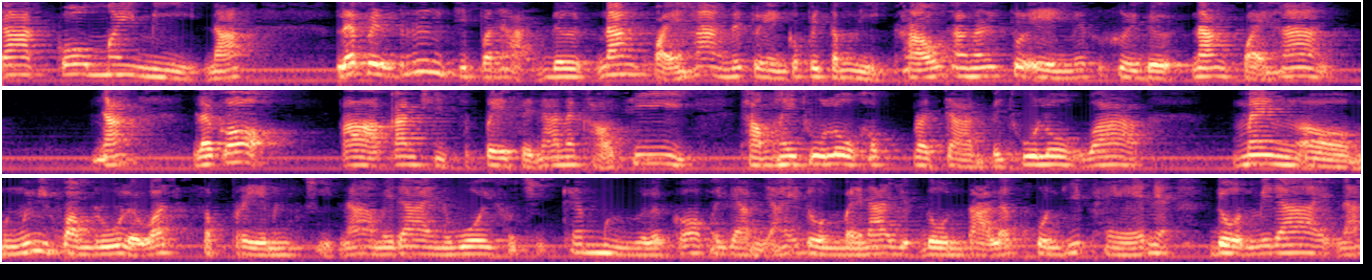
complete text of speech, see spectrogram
ยาทก็ไม่มีนะ และเป็นเรื่องจิปาถะเดินนั่งไขว่ห้างในตัวเองก็ไปตำหนิเขาทั้งนั้นที่ตัวเองเนี่ยก็เคยเดินนั่งไขว่ห้างนะแล้วก็การฉีดสเปรย์ใส่หน้านักข่าวที่ ทำให้ทั่วโลกเขาประจานไปทั่วโลกว่า แม่งเออมึงไม่มีความรู้เลยว่าสเปรย์มันฉีดหน้าไม่ได้นะเว้ยเขาฉีดแค่มือแล้วก็พยายามอย่าให้โดนใบหน้าหยุดโดนตาแล้วคนที่แพ้เนี่ยโดนไม่ได้นะ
